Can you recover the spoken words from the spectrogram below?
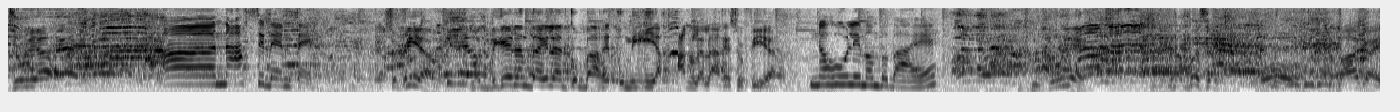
Julia, Ah, na-aksidente. Sofia, magbigay ng dahilan kung bakit umiiyak ang lalaki, Sofia. Nahuli mang babae. Huli. Tapos, oh, sa bagay.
